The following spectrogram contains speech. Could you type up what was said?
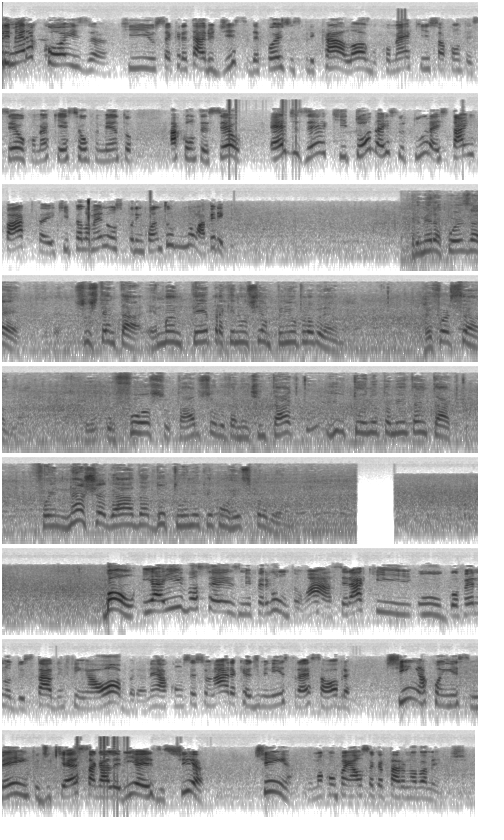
primeira coisa que o secretário disse, depois de explicar logo como é que isso aconteceu, como é que esse rompimento aconteceu, é dizer que toda a estrutura está intacta e que, pelo menos por enquanto, não há perigo. A primeira coisa é sustentar, é manter para que não se amplie o problema. Reforçando, o, o fosso está absolutamente intacto e o túnel também está intacto. Foi na chegada do túnel que ocorreu esse problema. Bom, e aí vocês me perguntam, ah, será que o governo do estado, enfim, a obra, né, a concessionária que administra essa obra, tinha conhecimento de que essa galeria existia? Tinha. Vamos acompanhar o secretário novamente.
